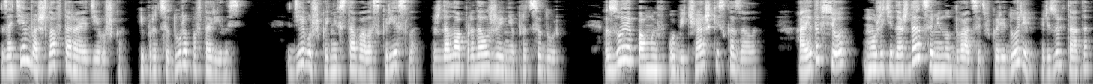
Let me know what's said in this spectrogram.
Затем вошла вторая девушка, и процедура повторилась. Девушка не вставала с кресла, ждала продолжения процедур. Зоя, помыв обе чашки, сказала. «А это все. Можете дождаться минут двадцать в коридоре результата.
